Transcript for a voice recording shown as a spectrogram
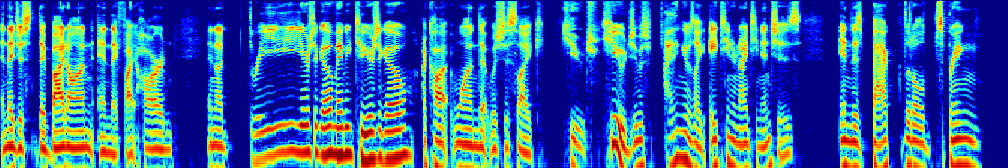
And they just they bite on and they fight hard. And uh, three years ago, maybe two years ago, I caught one that was just like Huge. huge. It was I think it was like 18 or 19 inches in this back little spring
